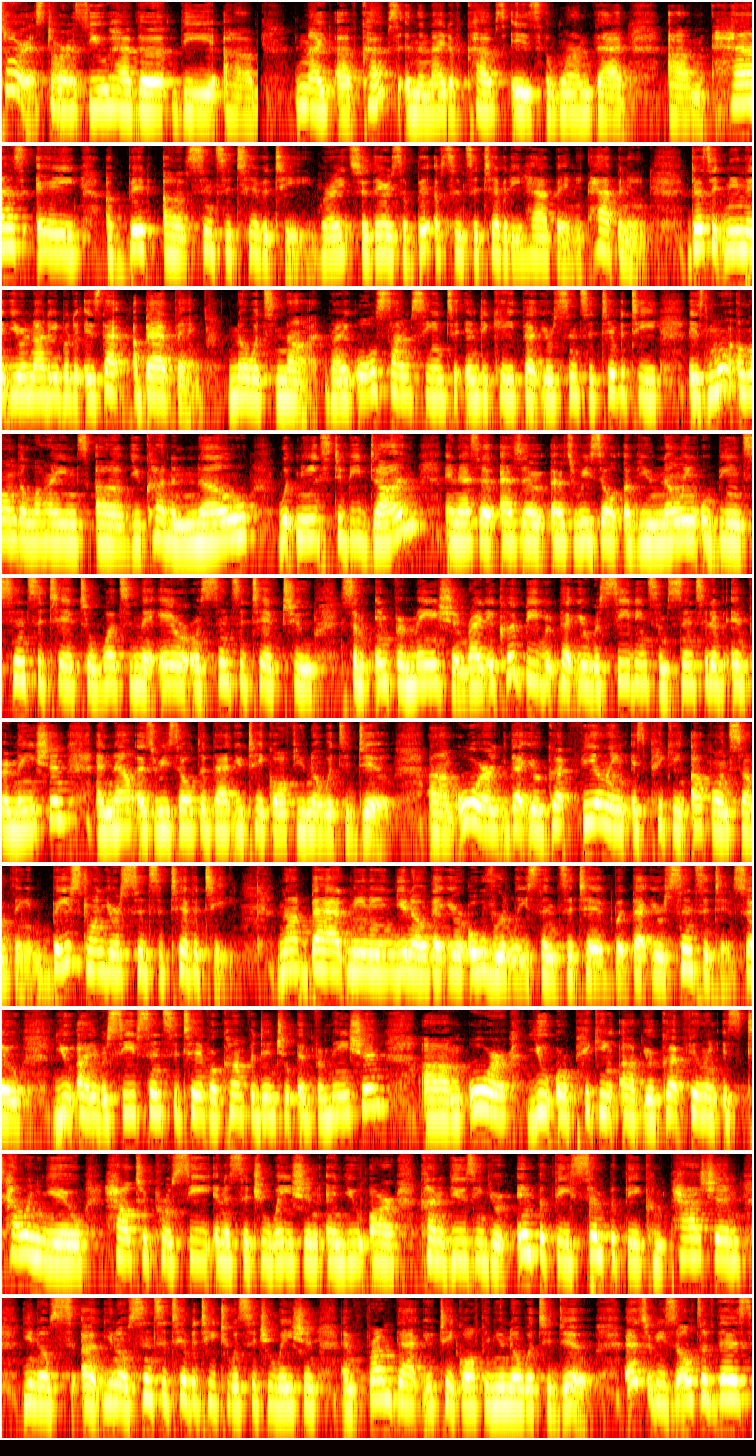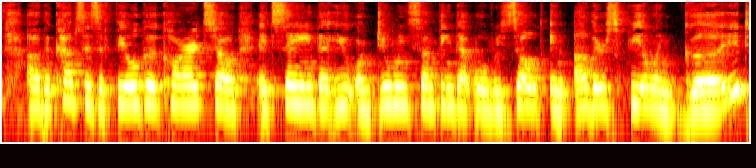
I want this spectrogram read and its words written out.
Taurus, Taurus, you have the the um, Knight of Cups, and the Knight of Cups is the one that um, has a a bit of sensitivity, right? So there's a bit of sensitivity happening. Happening. Does it mean that you're not able to? Is that a bad thing? No, it's not, right? All signs seem to indicate that your sensitivity is more along the lines of you kind of know what needs to be done, and as a as a as a result of you knowing or being sensitive to what's in the air or sensitive to some information, right? It could be that you're receiving some sensitive information, and now as a result of that, you take off, you know what to do. Um, or that your gut feeling is picking up on something based on your sensitivity. Not bad, meaning, you know, that you're overly sensitive, but that you're sensitive. So you either receive sensitive or confidential information, um, or you are picking up, your gut feeling is telling you how to proceed in a situation, and you are kind of using your empathy, sympathy, compassion, you know, uh, you know, sensitivity to a situation, and from that you take off and you know what to do. As a result of this, uh, the Cups is a feel good card, so it's saying that you are doing something that will result in others feeling good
